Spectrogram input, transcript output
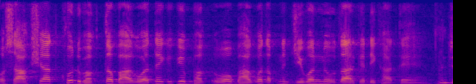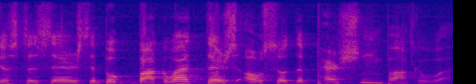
वो साक्षात खुद भक्त भागवत है क्योंकि भक, वो भागवत अपने जीवन में उतार के दिखाते हैं। Just book Bhagavat person Bhagavat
